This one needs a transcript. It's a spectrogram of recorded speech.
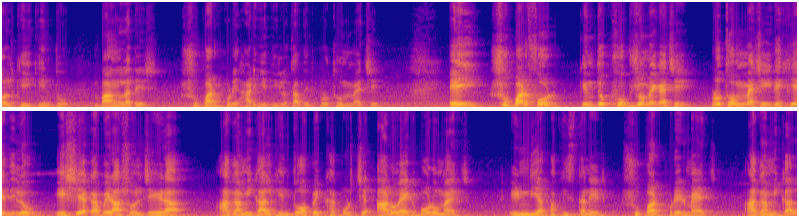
দলকেই কিন্তু বাংলাদেশ সুপার ফোরে হারিয়ে দিল তাদের প্রথম ম্যাচে। এই সুপার ফোর কিন্তু খুব জমে গেছে। প্রথম ম্যাচেই দেখিয়ে দিল এশিয়া কাপের আসল চেহারা আগামীকাল কিন্তু অপেক্ষা করছে আরও এক বড় ম্যাচ ইন্ডিয়া পাকিস্তানের সুপার ফোরের ম্যাচ আগামীকাল।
